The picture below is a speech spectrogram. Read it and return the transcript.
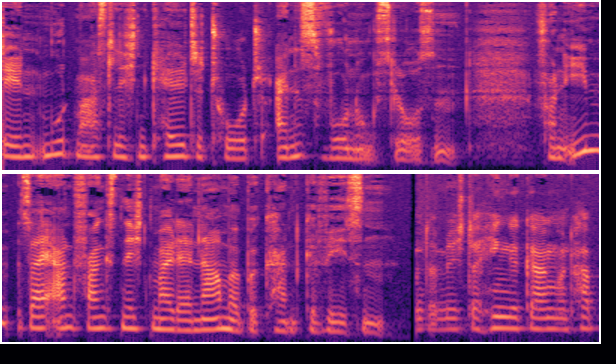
den mutmaßlichen Kältetod eines Wohnungslosen. Von ihm sei anfangs nicht mal der Name bekannt gewesen. Und dann bin ich da hingegangen und habe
